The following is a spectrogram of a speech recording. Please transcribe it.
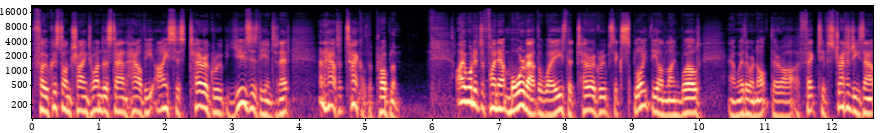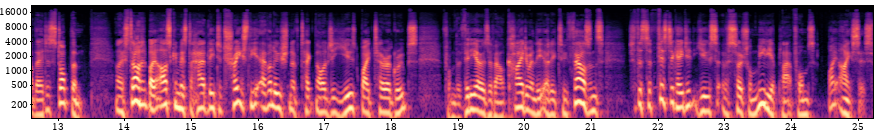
focused on trying to understand how the ISIS terror group uses the internet and how to tackle the problem. I wanted to find out more about the ways that terror groups exploit the online world and whether or not there are effective strategies out there to stop them. And I started by asking Mr. Hadley to trace the evolution of technology used by terror groups from the videos of Al Qaeda in the early 2000s to the sophisticated use of social media platforms by ISIS.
